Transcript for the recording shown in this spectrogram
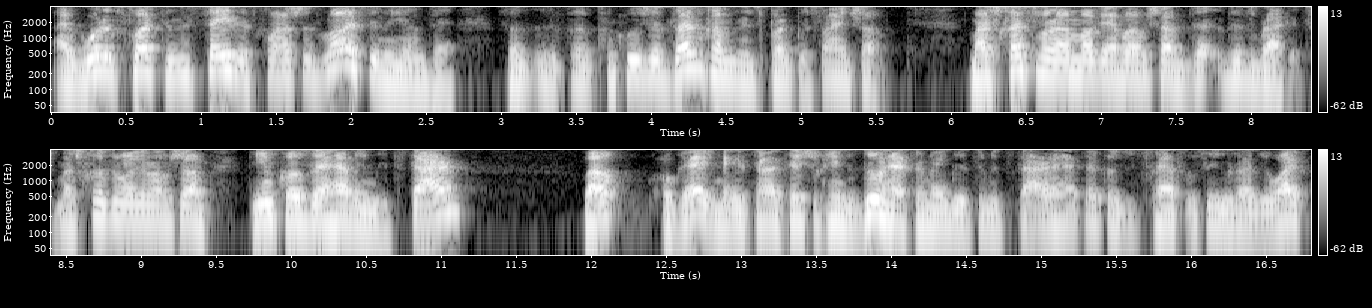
I would have thought to say this, Kamash is lost in the Yonzeh. So the conclusion does come to this purpose, Sign Sham. This is brackets. Mashkas Sham, the Kozeh having mitzvah. Well, Okay, maybe it's not a Teshu Kain to do heter, maybe it's a mitzvah heter, because you have to see without your wife.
